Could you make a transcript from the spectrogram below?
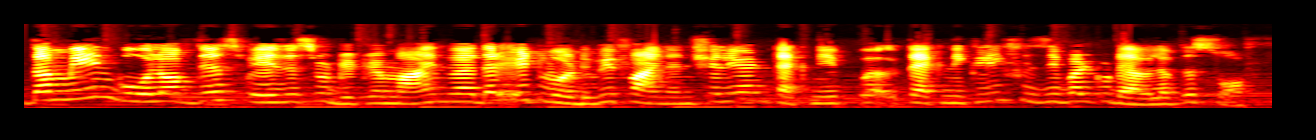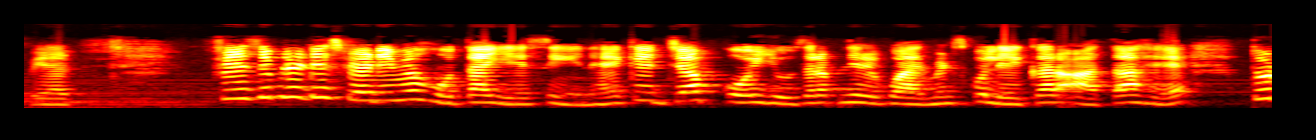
The main goal of this phase is to determine whether it would be financially and technically feasible to develop the software. Feasibility study में होता ये सीन है कि जब कोई यूज़र अपनी रिक्वायरमेंट्स को लेकर आता है तो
